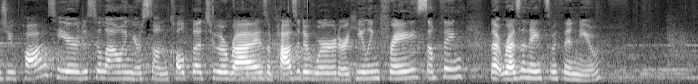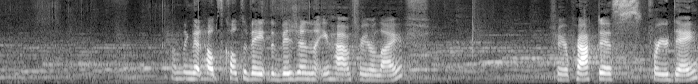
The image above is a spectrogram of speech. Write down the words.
As you pause here, just allowing your sankalpa to arise, a positive word or a healing phrase, something that resonates within you. Something that helps cultivate the vision that you have for your life, for your practice, for your day.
